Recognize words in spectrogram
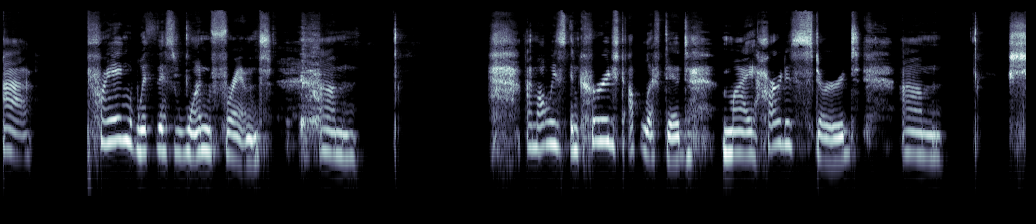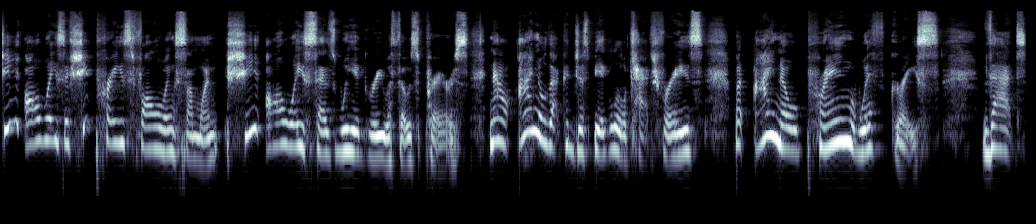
uh, praying with this one friend, um, I'm always encouraged, uplifted. My heart is stirred. Um, she always, if she prays following someone, she always says, we agree with those prayers. Now, I know that could just be a little catchphrase, but I know praying with grace that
